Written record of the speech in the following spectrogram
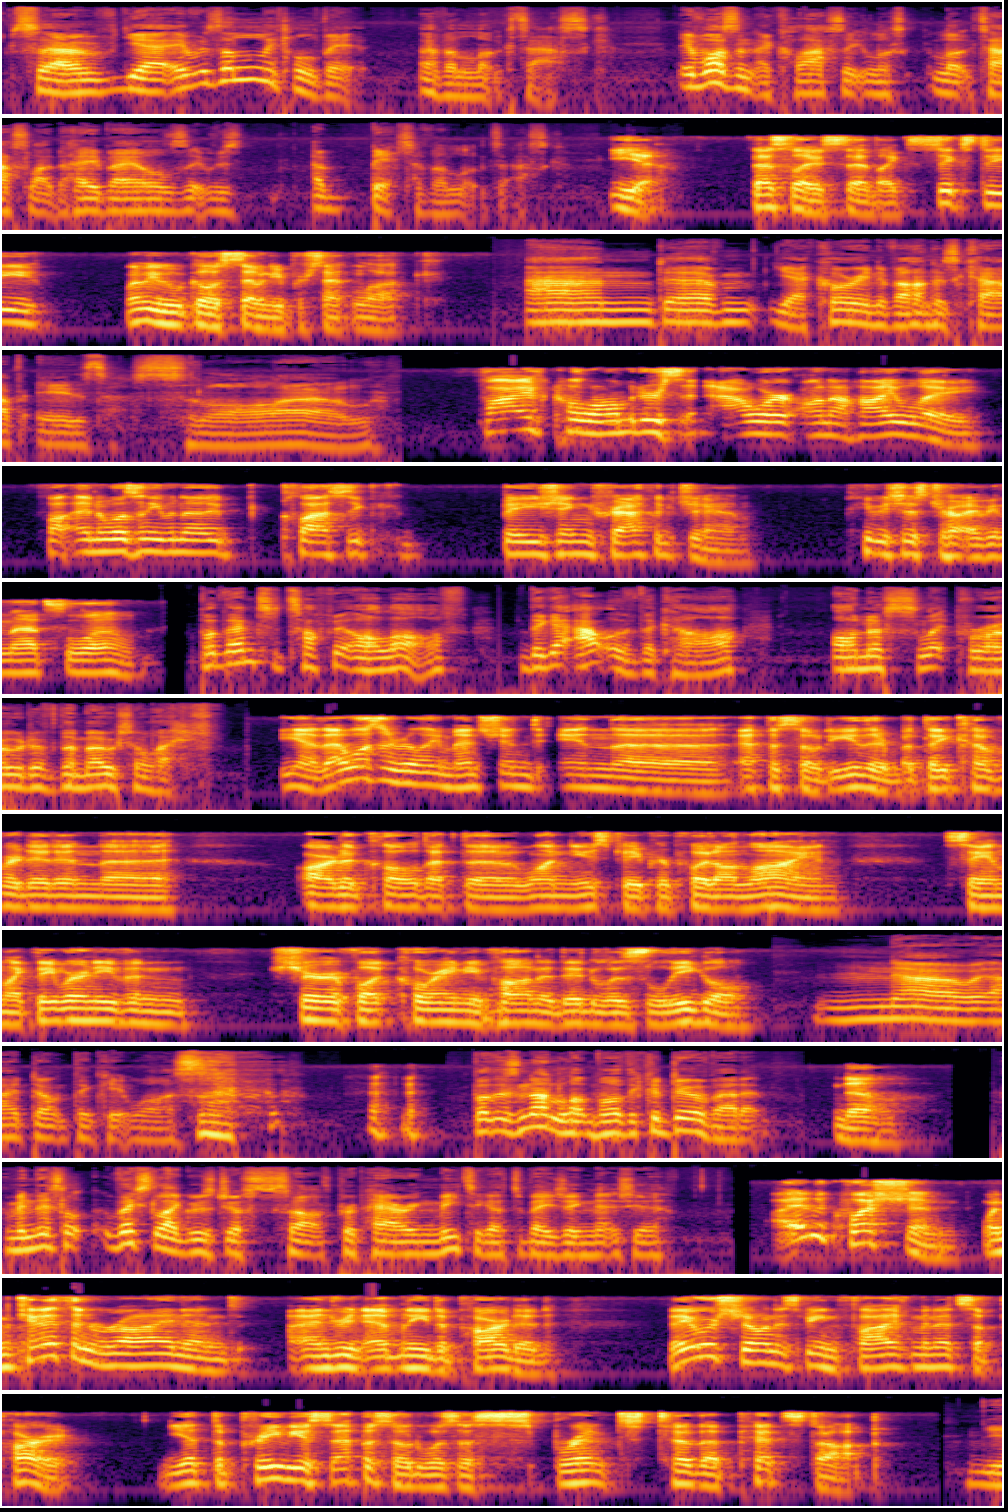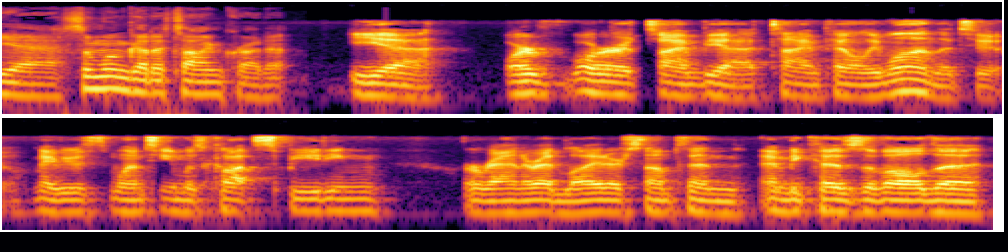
So yeah, it was a little bit of a luck task. It wasn't a classic luck, luck task like the hay bales. It was a bit of a luck task. Yeah, that's what I said. Like sixty, maybe we'll go seventy percent luck. And um, yeah, Corey Nirvana's cab is slow. Five kilometers an hour on a highway, and it wasn't even a classic Beijing traffic jam. He was just driving that slow. But then to top it all off, they get out of the car on a slip road of the motorway. Yeah, that wasn't really mentioned in the episode either, but they covered it in the article that the one newspaper put online, saying like they weren't even sure if what Corey Ivana did was legal. No, I don't think it was. but there's not a lot more they could do about it. No. I mean, this this leg was just sort of preparing me to go to Beijing next year. I have a question. When Kenneth and Ryan and Andrew and Ebony departed, they were shown as being five minutes apart. Yet the previous episode was a sprint to the pit stop. Yeah, someone got a time credit. Yeah, or or a time yeah time penalty. One of the two. Maybe one team was caught speeding or ran a red light or something, and because of all the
